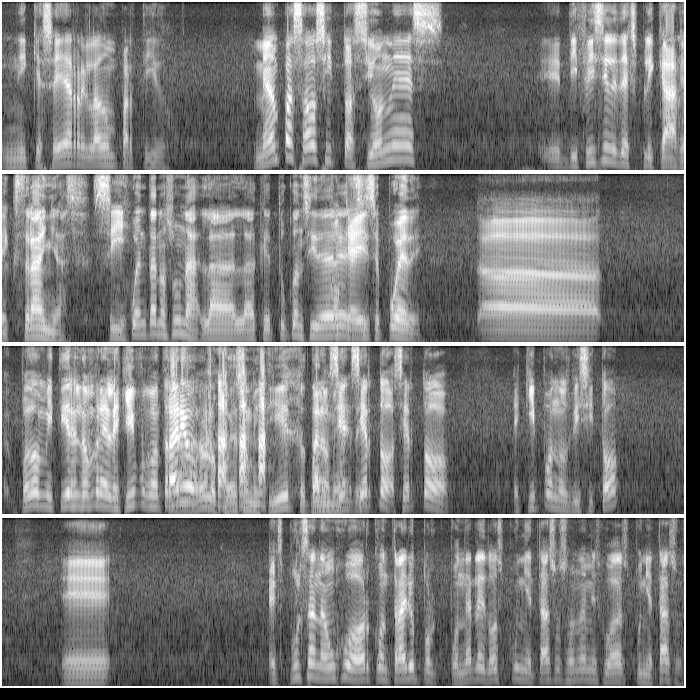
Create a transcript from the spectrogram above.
ni que se haya arreglado un partido. Me han pasado situaciones eh, difíciles de explicar. Extrañas. Sí. Cuéntanos una, la, la que tú consideres si se puede. Ah, ¿Puedo omitir el nombre del equipo contrario? Claro, lo puedes omitir Bueno, totalmente. cier- cierto, cierto equipo nos visitó. Eh, expulsan a un jugador contrario por ponerle dos puñetazos a uno de mis jugadores. Puñetazos.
